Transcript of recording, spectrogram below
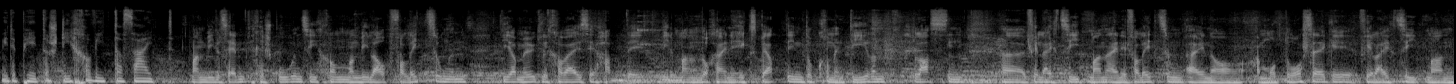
wie der Peter Sticher weiter sagt. Man will sämtliche Spuren sichern, man will auch Verletzungen, die er möglicherweise hatte, will man noch eine Expertin dokumentieren lassen. Äh, vielleicht sieht man eine Verletzung einer Motorsäge, vielleicht sieht man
